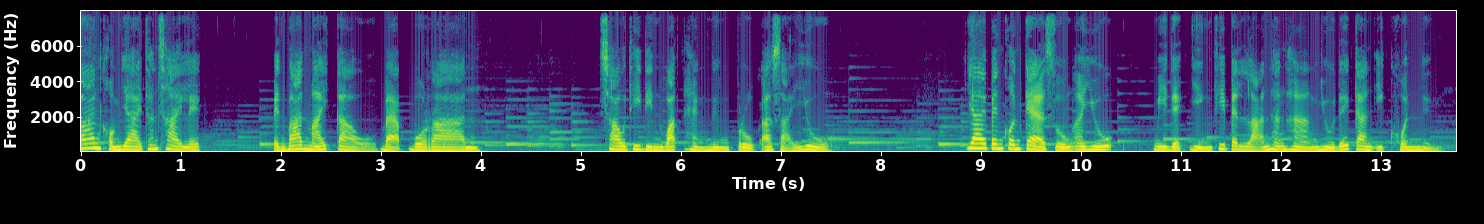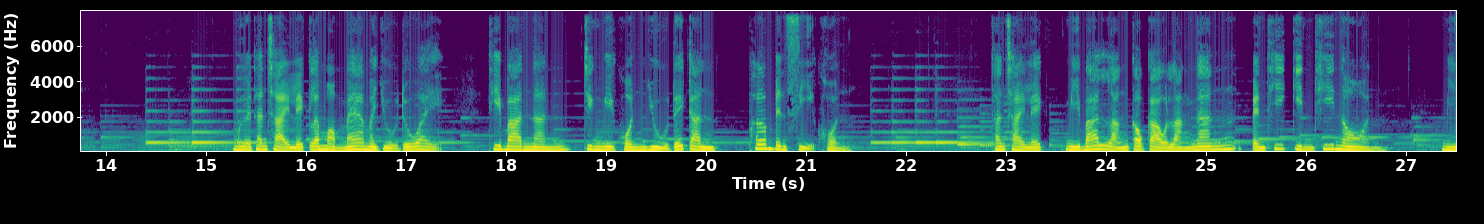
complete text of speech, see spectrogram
บ้านของยายท่านชายเล็ก เป็นบ้านไม้เก่าแบบโบราณ เช่าที่ดินวัดแห่งหนึ่งปลูกอาศัยอยู่ ยายเป็นคนแก่สูงอายุ มีเด็กหญิงที่เป็นหลานห่างๆอยู่ด้วยกันอีกคนหนึ่ง เมื่อท่านชายเล็กและหม่อมแม่มาอยู่ด้วย ที่บ้านนั้นจึงมีคนอยู่ด้วยกันเพิ่มเป็นสี่คนท่านชายเล็กมีบ้านหลังเก่าๆหลังนั้นเป็นที่กินที่นอน มี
